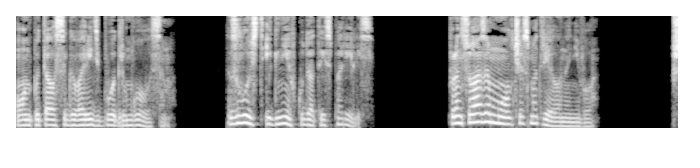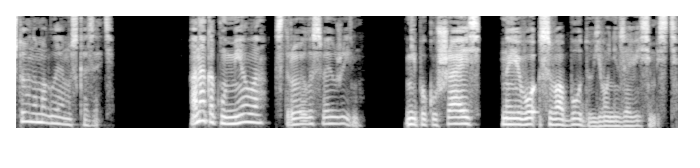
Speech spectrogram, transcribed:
Он пытался говорить бодрым голосом. злость и гнев куда-то испарились. Франсуаза молча смотрела на него. Что она могла ему сказать? Она, как умела, строила свою жизнь, не покушаясь на его свободу, его независимость.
